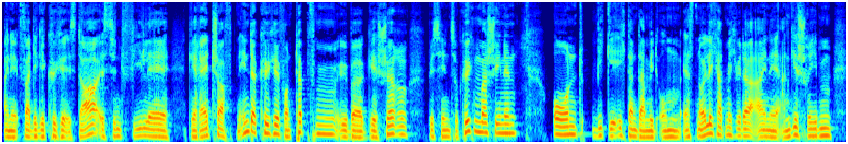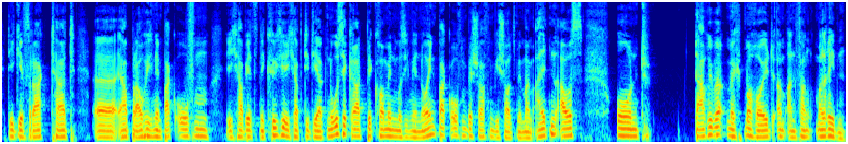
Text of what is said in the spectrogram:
eine fertige Küche ist da, es sind viele Gerätschaften in der Küche, von Töpfen über Geschirr bis hin zu Küchenmaschinen. Und wie gehe ich dann damit um? Erst neulich hat mich wieder eine angeschrieben, die gefragt hat, äh, ja, brauche ich einen Backofen? Ich habe jetzt eine Küche, ich habe die Diagnose gerade bekommen, muss ich mir einen neuen Backofen beschaffen? Wie schaut's mit meinem alten aus? Und darüber möchten wir heute am Anfang mal reden.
